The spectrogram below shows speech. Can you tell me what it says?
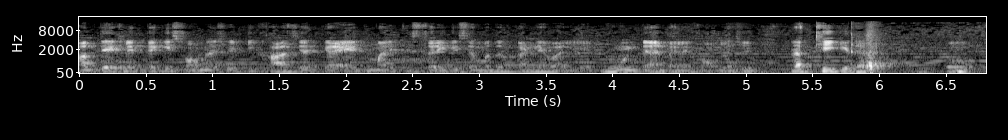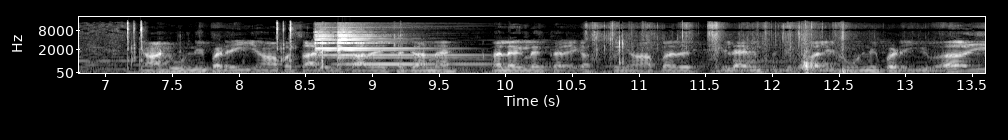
अब देख लेते हैं कि फॉर्मुला शीट की खासियत क्या है तुम्हारी किस तरीके से मदद करने वाली है। ढूंढते हैं पहले फॉर्मुला शीट रखी किधर तो यहाँ ढूंढनी पड़ेगी, यहाँ पर सारे का सारा एक खजाना है अलग अलग तरह का। तो यहाँ पर इलेवन फिजिक्स वाली ढूंढनी पड़ेगी भाई।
